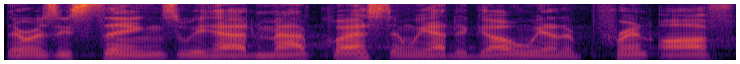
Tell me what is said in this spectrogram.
there was these things. We had MapQuest, and we had to go, and we had to print off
